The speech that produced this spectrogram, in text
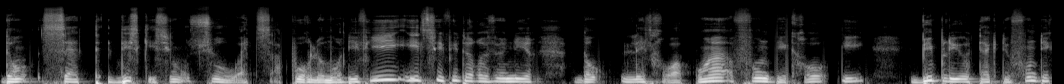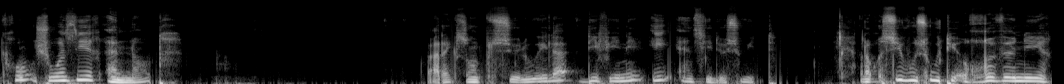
dans cette discussion sur WhatsApp. Pour le modifier, il suffit de revenir dans les trois points, fond d'écran et bibliothèque de fond d'écran, choisir un autre. Par exemple, celui-là, définir et ainsi de suite. Alors, si vous souhaitez revenir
